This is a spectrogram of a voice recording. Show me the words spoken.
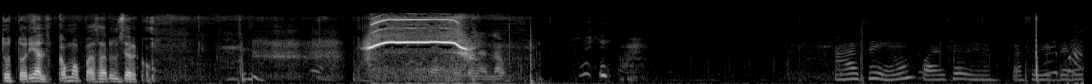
tutorial, cómo pasar un cerco. Ah, sí, ¿no? Para eso, para subir derecho.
